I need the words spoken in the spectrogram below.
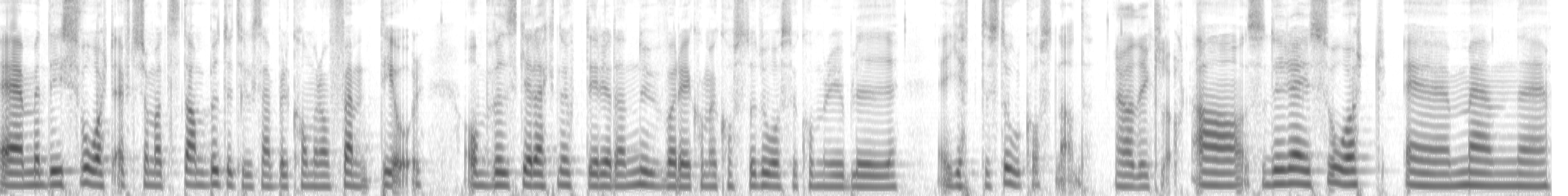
Eh, men det är svårt eftersom att stambyte till exempel kommer om 50 år. Om vi ska räkna upp det redan nu vad det kommer kosta då så kommer det ju bli en jättestor kostnad. Ja, det är klart. Ja, så det där är svårt eh, men eh,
